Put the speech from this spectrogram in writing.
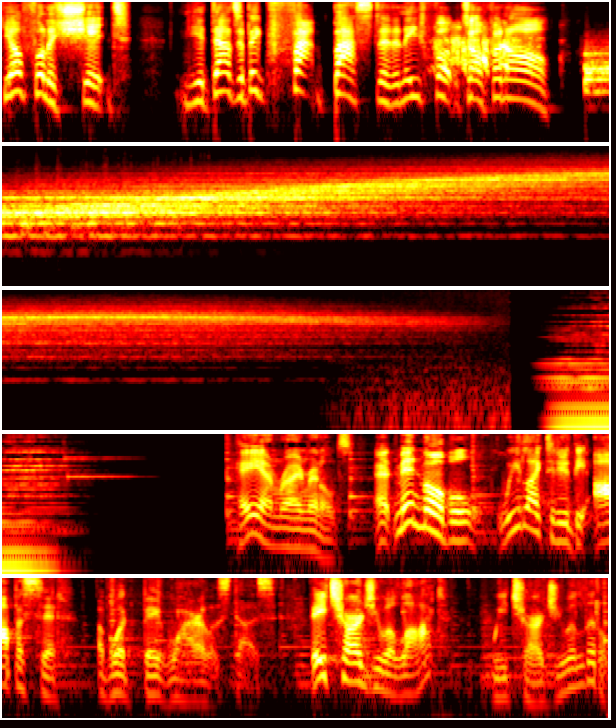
you're full of shit. Your dad's a big fat bastard, and he's fucked off and all. Hey, I'm Ryan Reynolds. At Mint Mobile, we like to do the opposite of what Big Wireless does. They charge you a lot, we charge you a little.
